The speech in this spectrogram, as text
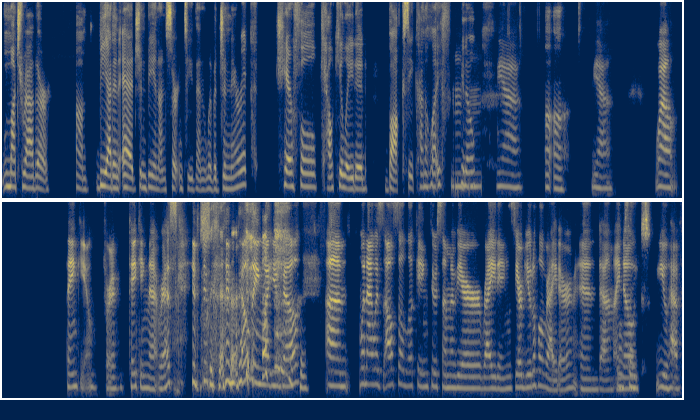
much rather um, be at an edge and be in uncertainty than live a generic, careful, calculated, boxy kind of life, mm-hmm. you know? Mm-hmm. Yeah. Uh uh-uh. uh Yeah. Well, thank you for taking that risk and building what you built. Um, when I was also looking through some of your writings, you're a beautiful writer, and um, I oh, know thanks. you have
